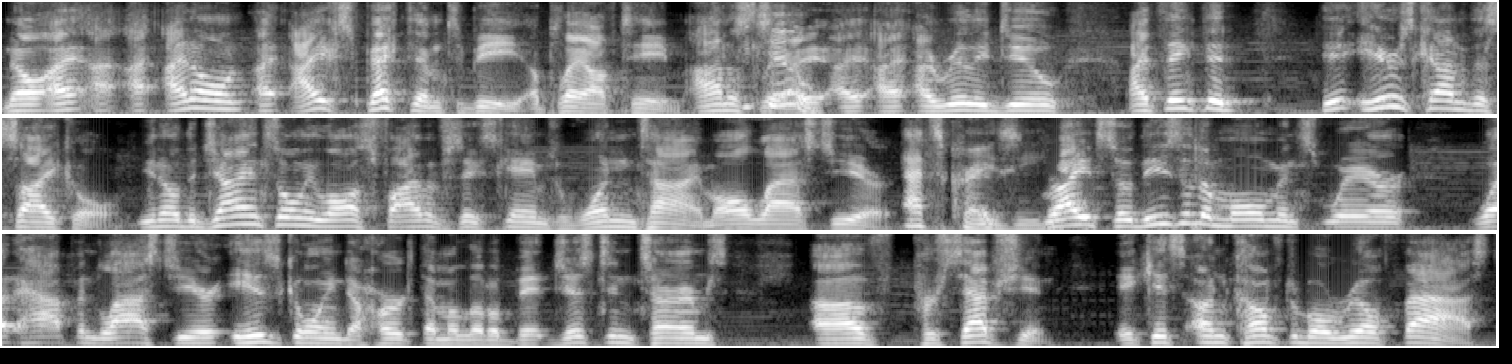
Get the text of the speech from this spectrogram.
No, I I, I don't I, I expect them to be a playoff team. Honestly. I, I I really do. I think that here's kind of the cycle. You know, the Giants only lost five of six games one time all last year. That's crazy. Right. So these are the moments where what happened last year is going to hurt them a little bit, just in terms of perception. It gets uncomfortable real fast.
